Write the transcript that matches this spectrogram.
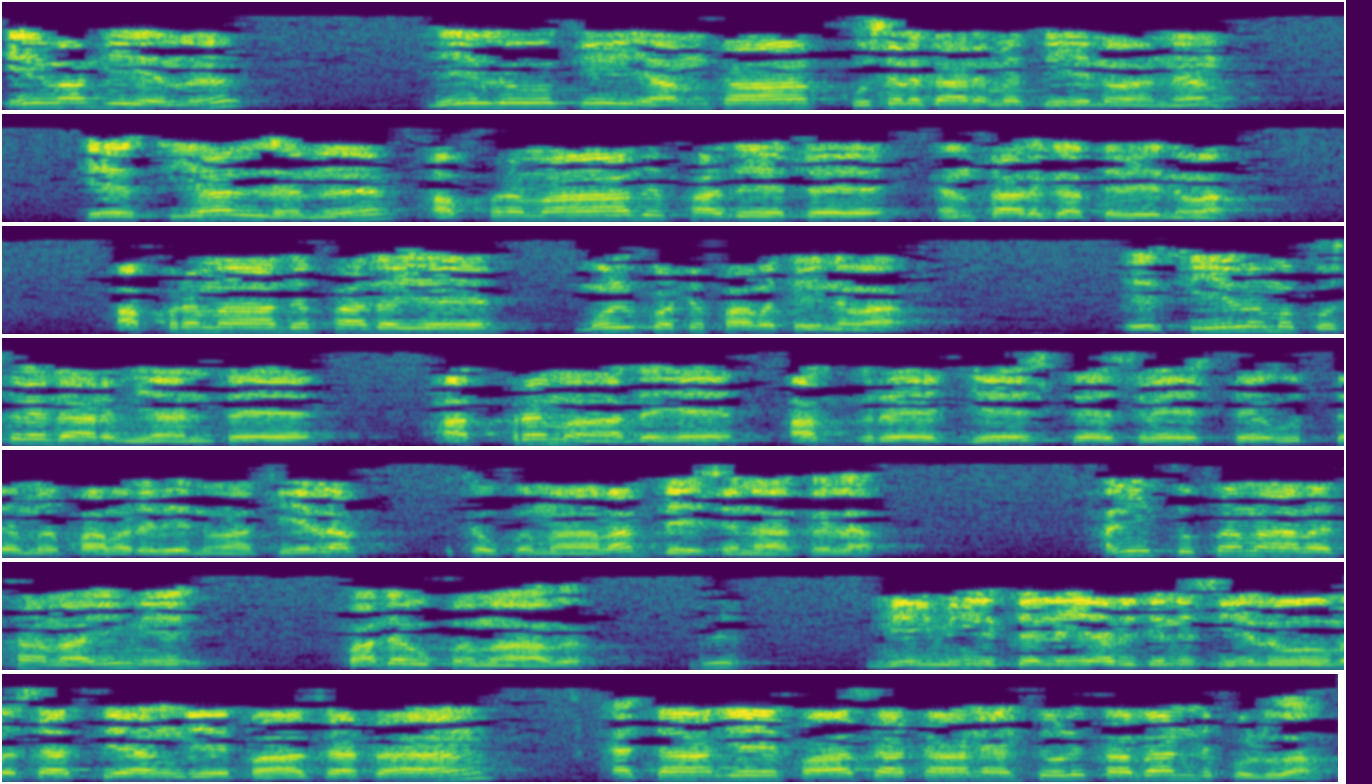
ඒ වගේම මේ ලෝකේ යම්කා කුසල ධර්ම තියෙනවා නම් ඒ සියල්ලම අප්‍රමාද පදයට අන්තර්ගත වෙනවා. අප්‍රමාද පදය මුල් කොට පවතිනවා. ඒ සියලුම කුසල ධර්මයන්ට අප්‍රමාදය අග්‍ර ජේෂ්ඨ ශ්‍රේෂ්ඨ උත්තම පවර වෙනවා කියලා එක උපමාවක් දේශනා කළා. අනිත් උපමාව තමයි මේ පද උපමාව. මේ මිහිතලේ ඇවිදින සියලුම සත්‍යයන්ගේ පාසටහන් ඇතාගේ පාසටහන ඇතුළේ තබන්න පුළුවන්.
